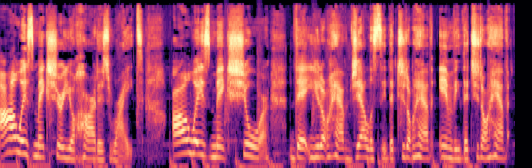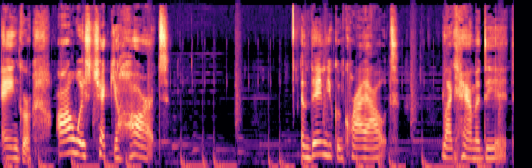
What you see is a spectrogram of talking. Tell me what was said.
Always make sure your heart is right. Always make sure that you don't have jealousy, that you don't have envy, that you don't have anger. Always check your heart. And then you can cry out like Hannah did.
